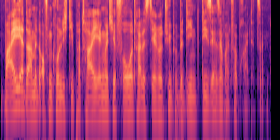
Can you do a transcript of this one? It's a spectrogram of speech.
weil ja damit offenkundig die Partei irgendwelche Vorurteile, Stereotype bedient, die sehr, sehr weit verbreitet sind.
